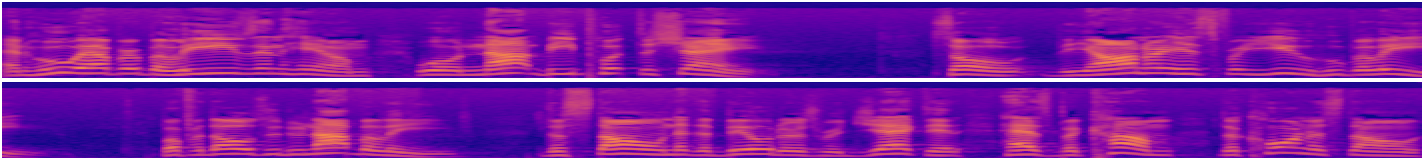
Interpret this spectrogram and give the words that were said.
And whoever believes in him will not be put to shame. So the honor is for you who believe. But for those who do not believe, the stone that the builders rejected has become the cornerstone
